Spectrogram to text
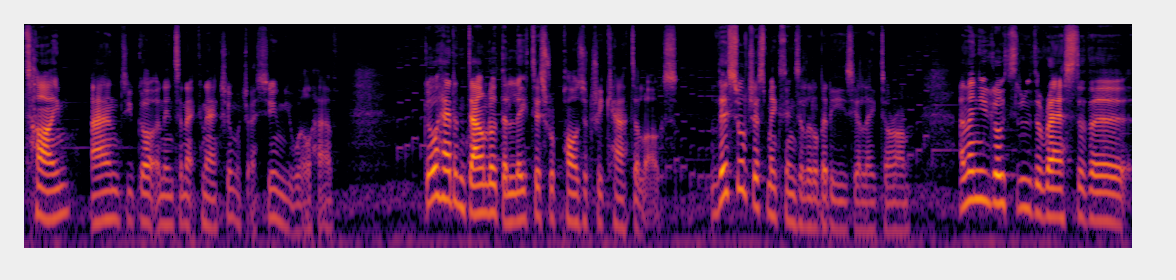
time and you've got an internet connection, which I assume you will have, go ahead and download the latest repository catalogs. This will just make things a little bit easier later on. And then you go through the rest of the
